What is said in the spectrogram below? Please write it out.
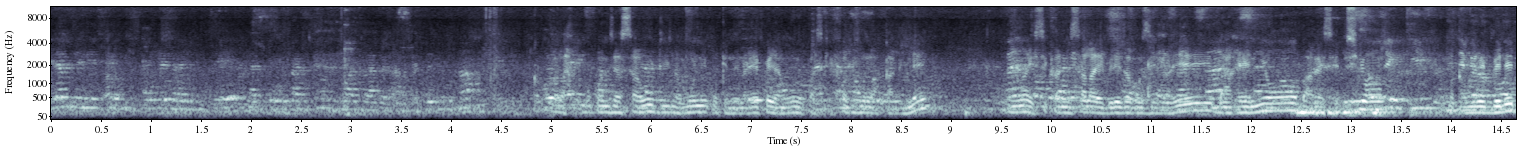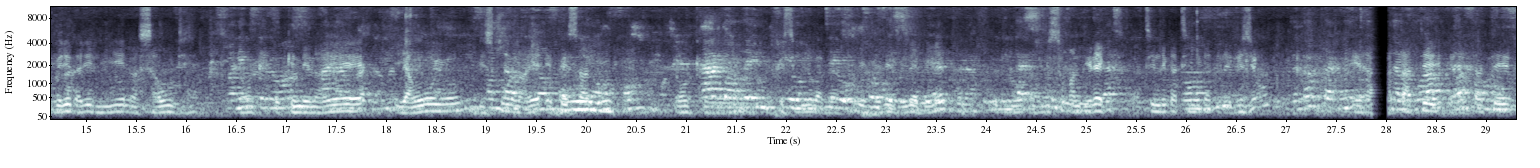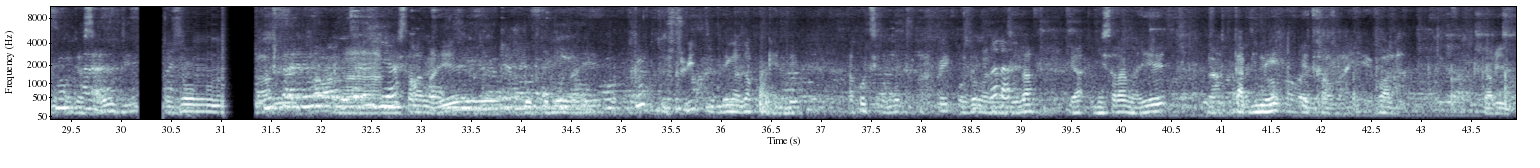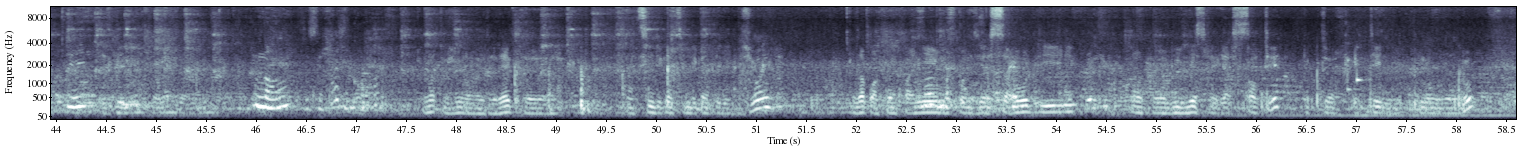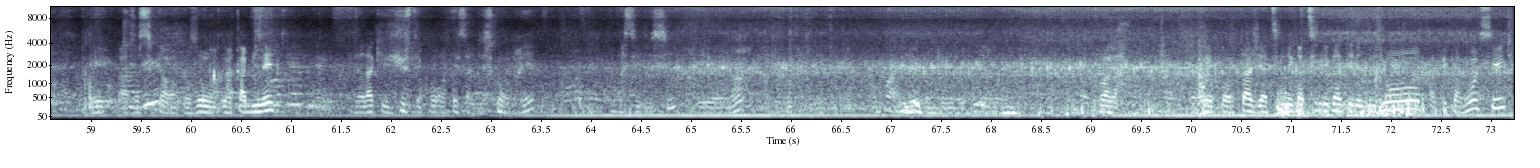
Mesdames et Messieurs qui sont réalités, la célébration du mois de la 2020. Voilà, Mokondia Saoudi, namoni okende na ye mpe yango parce qu'il faut toujours na cabinet wana esika misala ebele eza kozela ye baréunion baréception makambo ebele ebele ezali lie na saudi donc kokende discours donc ebele ebele biso en direct tindika télévision. Erata te erata te mokonzi ya saudi tout de suite ndenge aza akotina motuka mpe kozonga na nzela ya misala na ye na cabinet de travail. Voilà. Karine, non je sais pas je crois toza toujours en direct na tindika tindika télévision. Toza koaccompagne mokonzi ya saudi donc ministre ya santé docteur eteni longondo e aza sika kozonga na cabinet. Ezalaki juste pour apesa discours na ye asilisi e ona voilà. Reportage ya tindika tindika télévision papika mwasi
